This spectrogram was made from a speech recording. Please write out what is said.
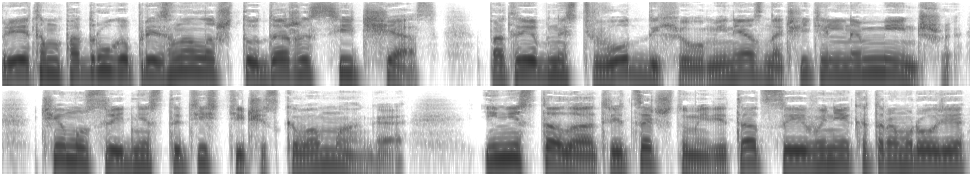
При этом подруга признала, что даже сейчас потребность в отдыхе у меня значительно меньше, чем у среднестатистического мага, и не стала отрицать, что медитации в некотором роде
